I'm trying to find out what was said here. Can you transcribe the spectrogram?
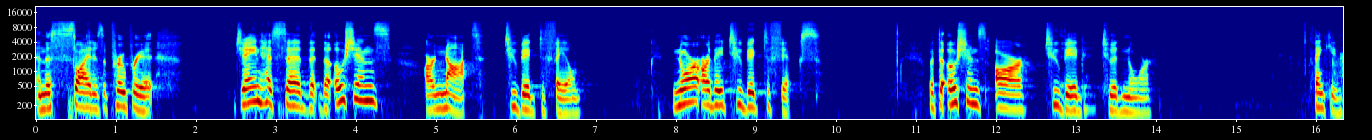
and this slide is appropriate. Jane has said that the oceans are not too big to fail, nor are they too big to fix. But the oceans are too big to ignore. Thank you.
